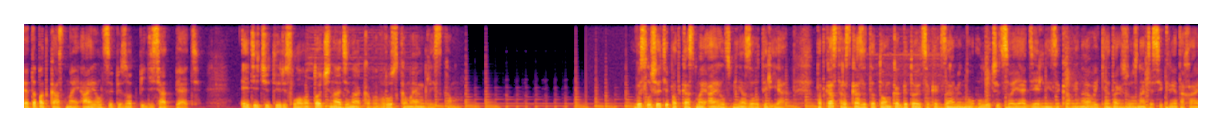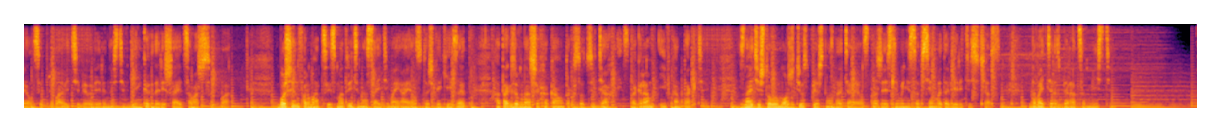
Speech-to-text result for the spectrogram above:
Это подкаст My IELTS, эпизод 55. Эти четыре слова точно одинаковы в русском и английском. Вы слушаете подкаст My IELTS, меня зовут Илья. Подкаст рассказывает о том, как готовиться к экзамену, улучшить свои отдельные языковые навыки, а также узнать о секретах IELTS и прибавить себе уверенности в день, когда решается ваша судьба. Больше информации смотрите на сайте myiles.kz, а также в наших аккаунтах в соцсетях Instagram и ВКонтакте. Знайте, что вы можете успешно сдать IELTS, даже если вы не совсем в это верите сейчас. Давайте разбираться вместе.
